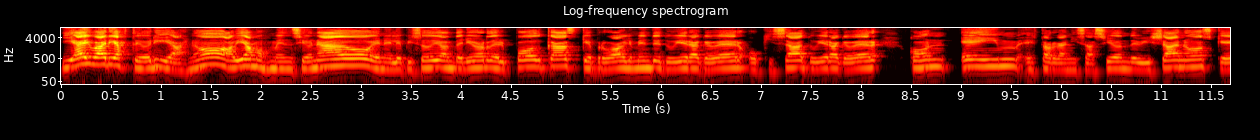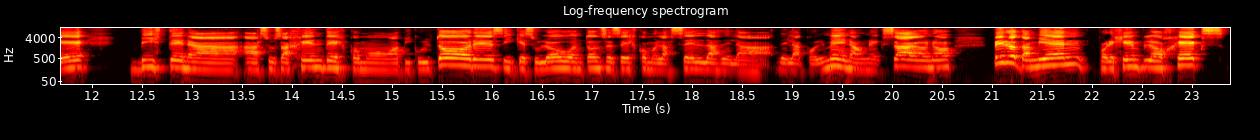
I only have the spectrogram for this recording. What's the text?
y hay varias teorías, ¿no? Habíamos mencionado en el episodio anterior del podcast que probablemente tuviera que ver o quizá tuviera que ver con AIM, esta organización de villanos que visten a, sus agentes como apicultores y que su logo entonces es como las celdas de la, de la colmena, un hexágono. Pero también, por ejemplo, Hex,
